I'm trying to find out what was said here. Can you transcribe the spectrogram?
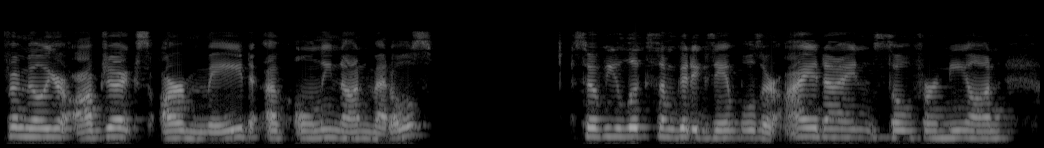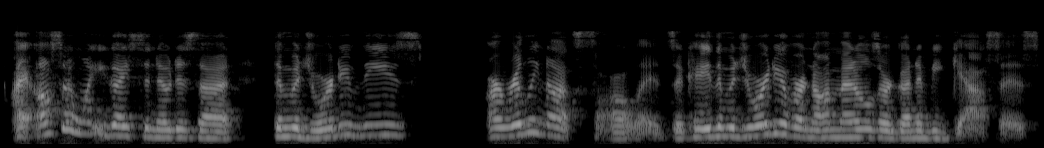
familiar objects are made of only nonmetals. So if you look, some good examples are iodine, sulfur, neon. I also want you guys to notice that the majority of these are really not solids, okay? The majority of our nonmetals are going to be gases.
